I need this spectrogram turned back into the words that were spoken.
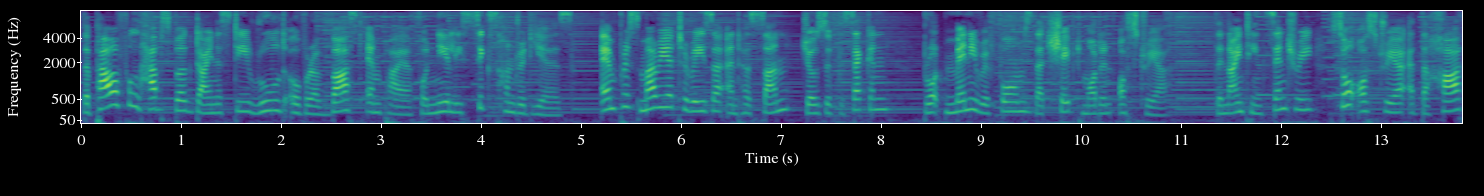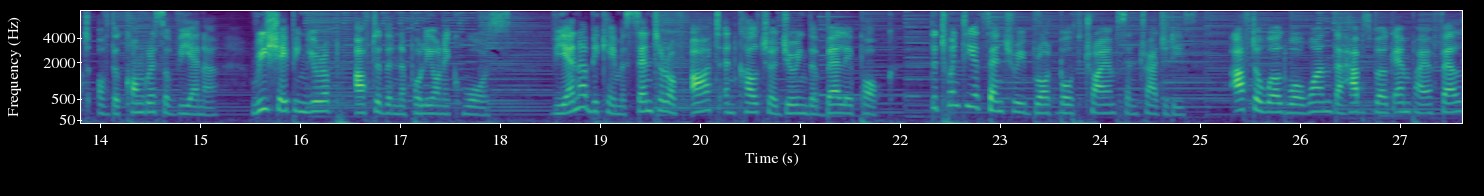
The powerful Habsburg dynasty ruled over a vast empire for nearly 600 years. Empress Maria Theresa and her son, Joseph II, brought many reforms that shaped modern Austria. The 19th century saw Austria at the heart of the Congress of Vienna, reshaping Europe after the Napoleonic Wars. Vienna became a center of art and culture during the Belle Epoque. The 20th century brought both triumphs and tragedies. After World War I, the Habsburg Empire fell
